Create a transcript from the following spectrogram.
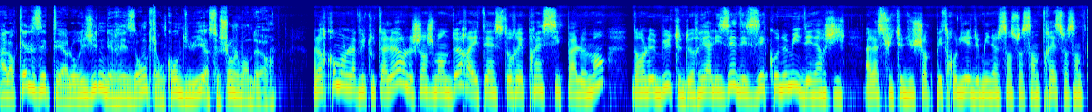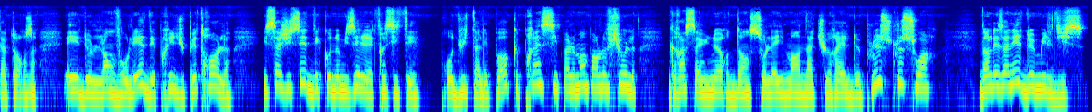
Alors, quelles étaient à l'origine les raisons qui ont conduit à ce changement d'heure? Alors comme on l'a vu tout à l'heure, le changement d'heure a été instauré principalement dans le but de réaliser des économies d'énergie à la suite du choc pétrolier de 1973-74 et de l'envolée des prix du pétrole. Il s'agissait d'économiser l'électricité, produite à l'époque principalement par le fioul, grâce à une heure d'ensoleillement naturel de plus le soir. Dans les années 2010,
